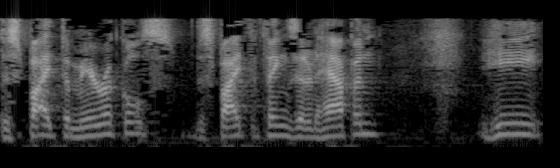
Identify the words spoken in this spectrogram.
Despite the miracles, despite the things that had happened, he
